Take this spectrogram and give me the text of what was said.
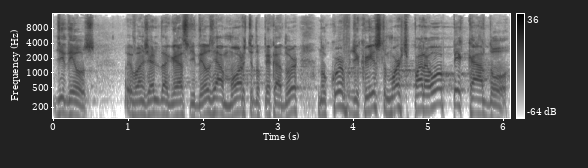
de Deus. O evangelho da graça de Deus é a morte do pecador no corpo de Cristo, morte para o pecado.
